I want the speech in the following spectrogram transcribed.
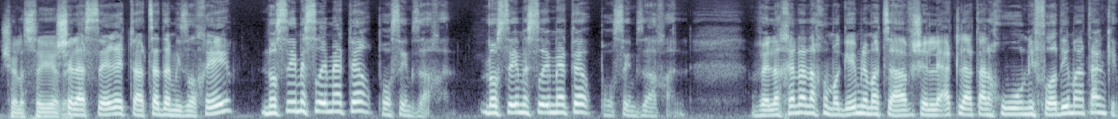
של הסיירת. של הסיירת, הצד המזרחי, נוסעים 20 מטר, פורסים זחל. נוסעים 20 מטר, פורסים זחל. ולכן אנחנו מגיעים למצב שלאט לאט אנחנו נפרדים מהטנקים.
